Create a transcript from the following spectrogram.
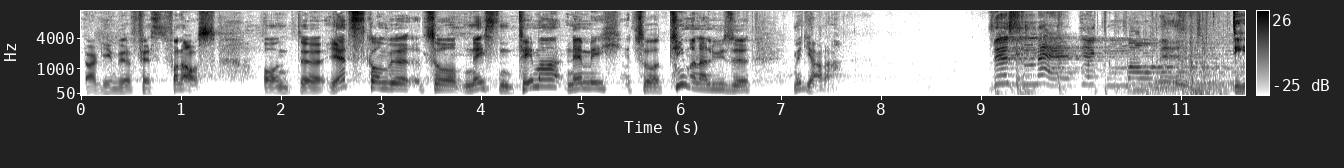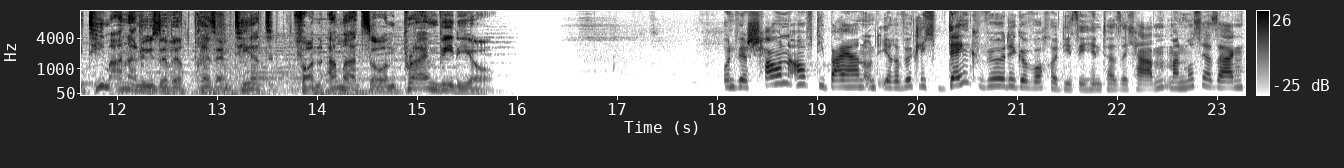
Da gehen wir fest von aus. Und äh, jetzt kommen wir zum nächsten Thema, nämlich zur Teamanalyse mit Jana. Die Teamanalyse wird präsentiert von Amazon Prime Video. Und wir schauen auf die Bayern und ihre wirklich denkwürdige Woche, die sie hinter sich haben. Man muss ja sagen,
